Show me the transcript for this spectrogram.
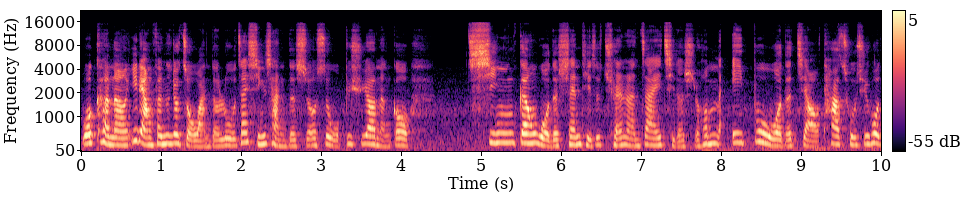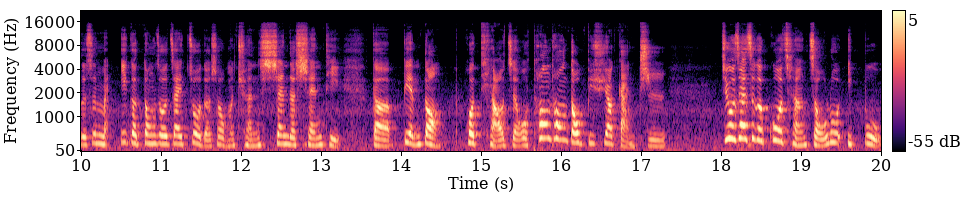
我可能一两分钟就走完的路，在行禅的时候是我必须要能够。心跟我的身体是全然在一起的时候，每一步我的脚踏出去，或者是每一个动作在做的时候，我们全身的身体的变动或调整，我通通都必须要感知。结果在这个过程，走路一步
